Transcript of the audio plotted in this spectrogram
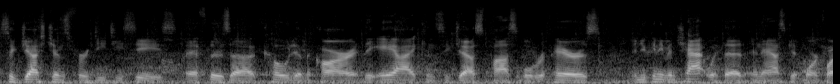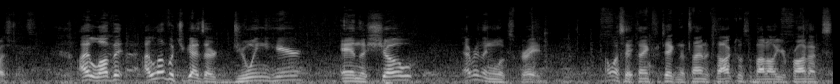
suggestions for DTCs. If there's a code in the car, the AI can suggest possible repairs, and you can even chat with it and ask it more questions. I love it. I love what you guys are doing here and the show. Everything looks great. I want to say thanks for taking the time to talk to us about all your products.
